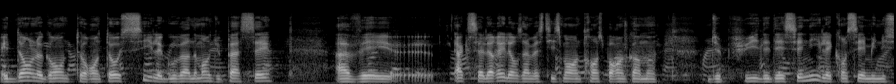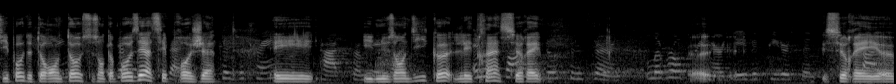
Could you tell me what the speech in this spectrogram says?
et dans le Grand Toronto si le gouvernement du passé avait euh, accéléré leurs investissements en transport en commun. Depuis des décennies, les conseillers municipaux de Toronto se sont opposés à ces projets et ils nous ont dit que les trains seraient euh, serait euh,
